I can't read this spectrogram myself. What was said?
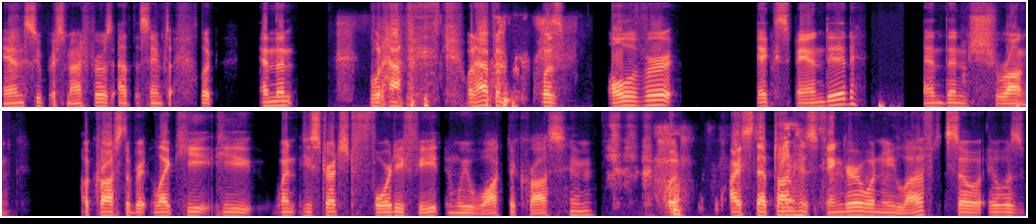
and Super Smash Bros at the same time. Look, and then what happened what happened was Oliver expanded and then shrunk across the bridge like he he went he stretched 40 feet and we walked across him. But i stepped on his finger when we left so it was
